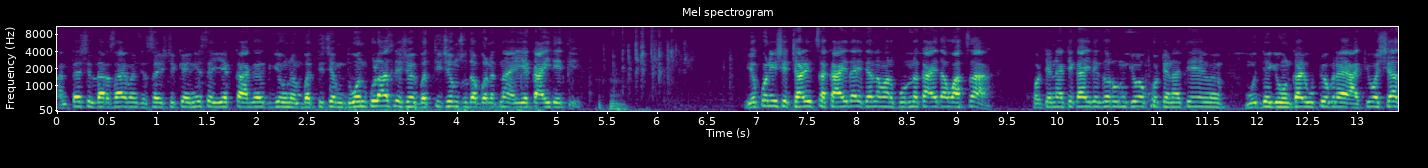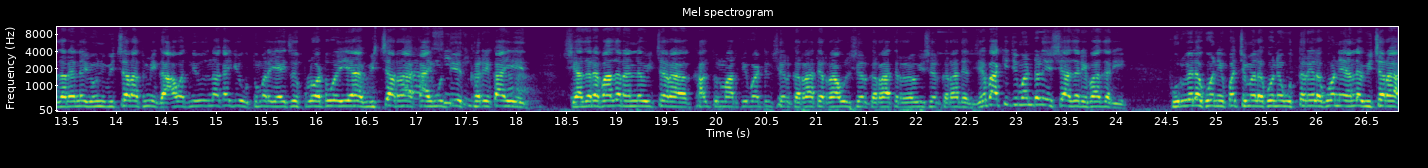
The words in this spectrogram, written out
आणि तहसीलदार साहेबांची सही शिक्के निस एक कागद घेऊन बत्तीचे दोन कुळा असल्याशिवाय बत्तीचे सुद्धा बनत नाही हे कायदे ते. एकोणीसशे चाळीसचा कायदा आहे त्यांना मला पूर्ण कायदा वाचा. खोटे नाटे कायदे करून किंवा खोटे नाते मुद्दे घेऊन काय उपयोग नाही. किंवा शेजाऱ्यांना येऊन विचारा तुम्ही गावात न्यूज नका घेऊ. तुम्हाला यायचं प्लॉट वर या विचारा काय मुद्दे आहेत खरे काय आहेत. शेजाऱ्या बाजारांना विचारा खालतून मारुती पाटील शेरकर राहते राहुल शेरकर राहते रवी शेरकर राहते जे बाकीची मंडळी आहेत शेजारी बाजारी पूर्वेला कोणी पश्चिमेला कोणी उत्तरेला कोणी यांना विचारा.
